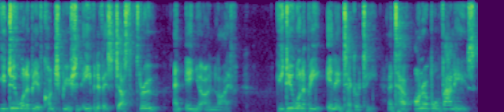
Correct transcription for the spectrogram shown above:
You do want to be of contribution, even if it's just through and in your own life. You do want to be in integrity and to have honorable values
